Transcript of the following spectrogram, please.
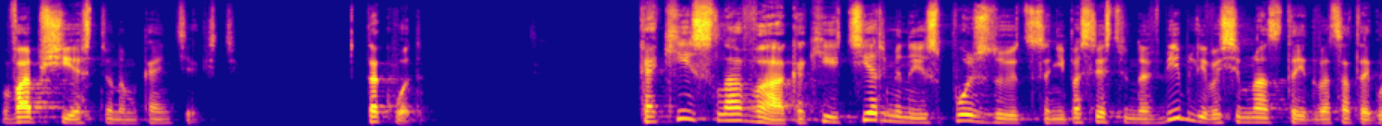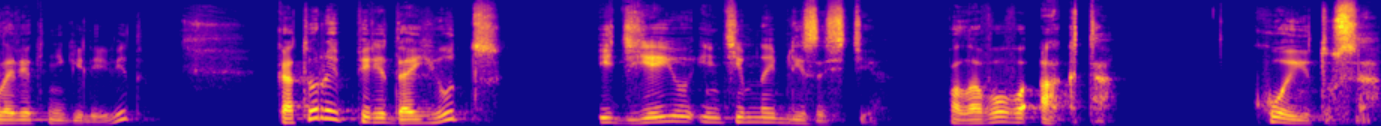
в общественном контексте. Так вот, какие слова, какие термины используются непосредственно в Библии, 18 и 20 главе книги Левит, которые передают идею интимной близости, полового акта – коитуса.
